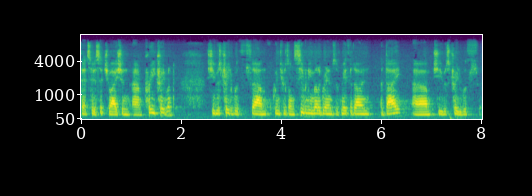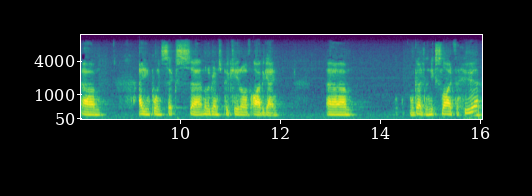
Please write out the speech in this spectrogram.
that's her situation um, pre-treatment. She was treated with, um, when she was on 70 milligrams of methadone a day, um, she was treated with 18.6 um, uh, milligrams per kilo of ibogaine. Um, we'll go to the next slide for her.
